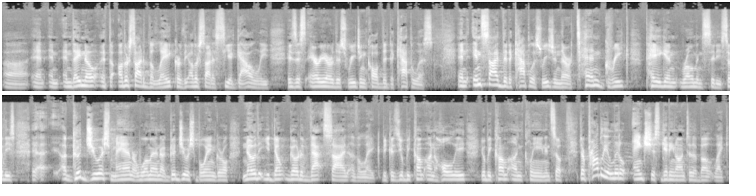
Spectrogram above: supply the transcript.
uh, and, and, and they know at the other side of the lake or the other side of Sea of Galilee is this area or this region called the Decapolis. And inside the Decapolis region, there are 10 Greek, pagan, Roman cities. So these, uh, a good Jewish man or woman, a good Jewish boy and girl, know that you don't go to that side of the lake because you'll become unholy, you'll become unclean. And so they're probably a little anxious getting onto the boat, like,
